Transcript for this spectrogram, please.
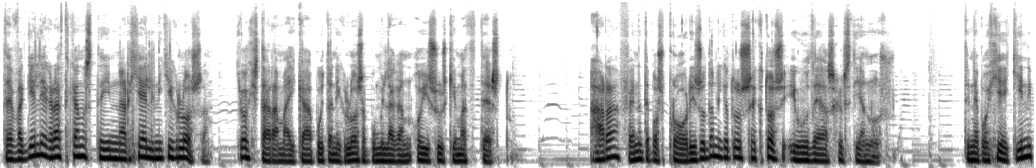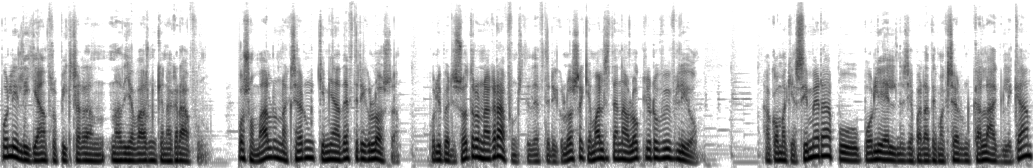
Τα Ευαγγέλια γράφτηκαν στην αρχαία ελληνική γλώσσα και όχι στα αραμαϊκά που ήταν η γλώσσα που μίλαγαν ο Ιησούς και οι μαθητές του. Άρα φαίνεται πως προορίζονταν για τους εκτός Ιουδαίας χριστιανούς. Την εποχή εκείνη πολύ λίγοι άνθρωποι ήξεραν να διαβάζουν και να γράφουν, πόσο μάλλον να ξέρουν και μια δεύτερη γλώσσα, πολύ περισσότερο να γράφουν στη δεύτερη γλώσσα και μάλιστα ένα ολόκληρο βιβλίο. Ακόμα και σήμερα, που πολλοί Έλληνες για παράδειγμα ξέρουν καλά αγγλικά,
